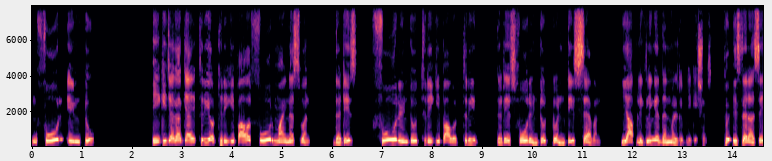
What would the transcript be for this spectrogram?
फोर इंटू ए की जगह क्या है? थ्री और थ्री की power four minus one that is four into three की power three that is four into twenty seven ये आप लिख लेंगे देन मल्टीप्लीकेशन तो इस तरह से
